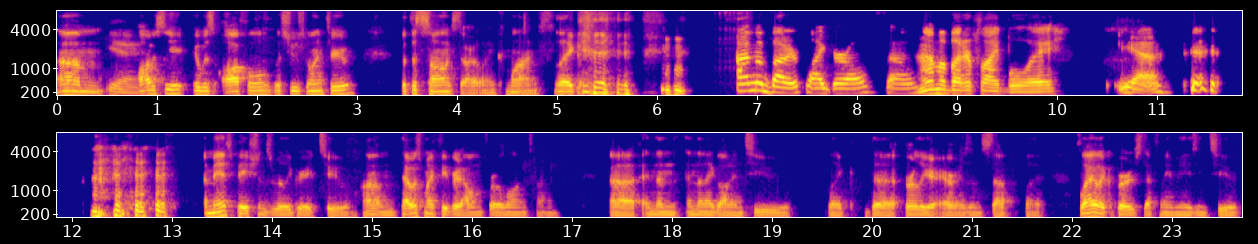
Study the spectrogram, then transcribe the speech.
Um, Yeah. obviously, it was awful what she was going through, but the songs, darling, come on, like. I'm a butterfly girl, so I'm a butterfly boy. yeah. Emancipation is really great too. Um, that was my favorite album for a long time, uh, and then and then I got into like the earlier eras and stuff. But Fly Like a Bird is definitely amazing too.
